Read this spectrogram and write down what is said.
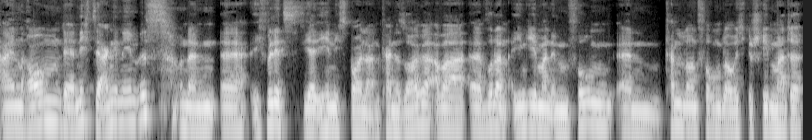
einen Raum, der nicht sehr angenehm ist. Und dann, äh, ich will jetzt hier, nicht spoilern, keine Sorge, aber äh, wo dann irgendjemand im Forum, äh, im Tunnelon-Forum, glaube ich, geschrieben hatte,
